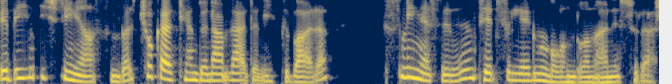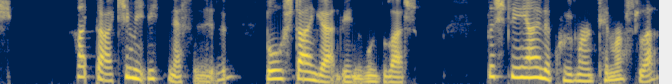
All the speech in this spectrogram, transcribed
bebeğin iç dünyasında çok erken dönemlerden itibaren kısmi nesnelerin temsillerinin bulunduğunu öne sürer. Hatta kimi ilk nesnelerin doğuştan geldiğini vurgular. Dış dünya ile kurulan temasla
